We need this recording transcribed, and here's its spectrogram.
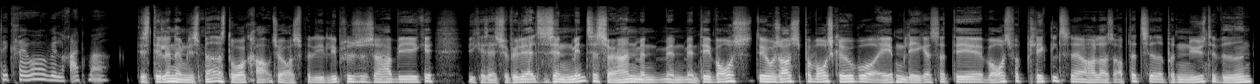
Det kræver jo vel ret meget. Det stiller nemlig smadret store krav til os, fordi lige pludselig så har vi ikke... Vi kan selvfølgelig altid sende dem ind til Søren, men, men, men det, er vores, det er hos os på vores skrivebord, aben ligger, så det er vores forpligtelse at holde os opdateret på den nyeste viden.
